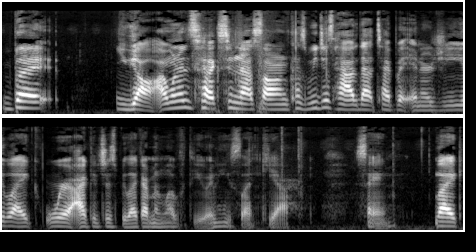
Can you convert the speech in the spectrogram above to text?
But yeah, I wanted to text him that song because we just have that type of energy, like where I could just be like, I'm in love with you. And he's like, Yeah, same. Like,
